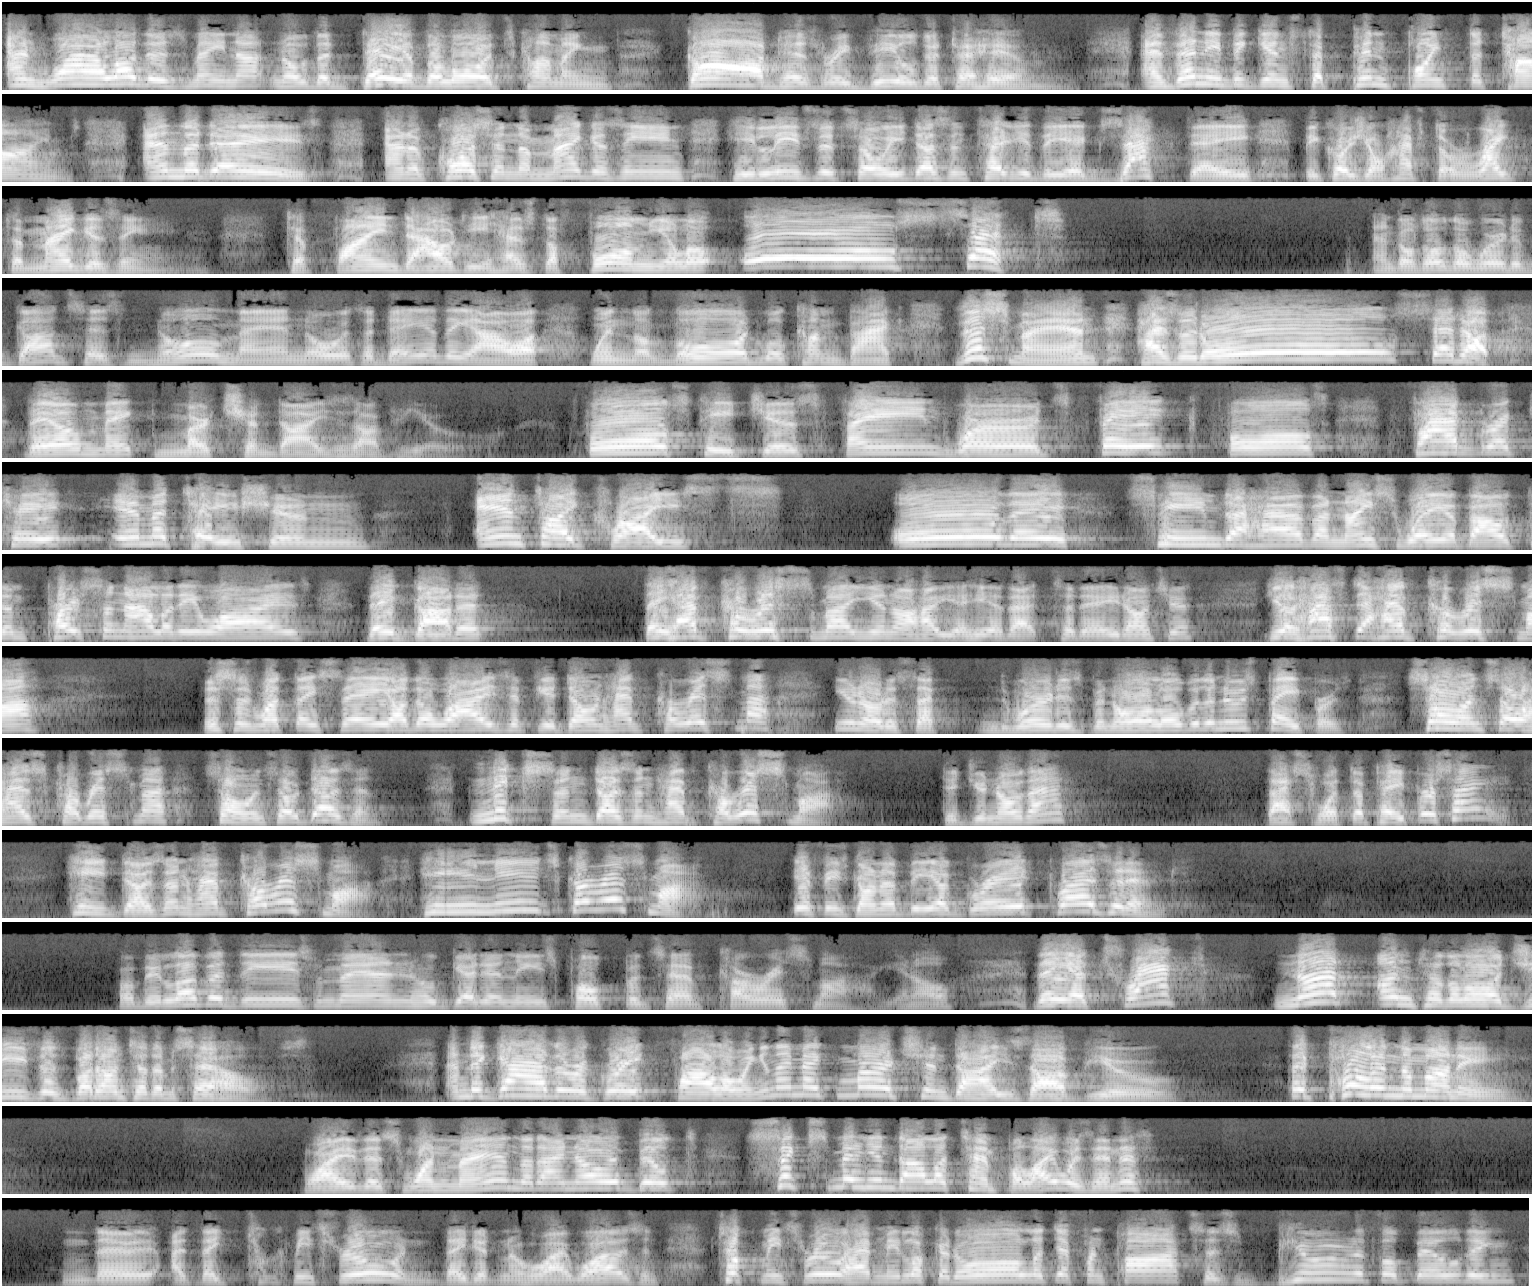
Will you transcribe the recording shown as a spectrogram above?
And while others may not know the day of the Lord's coming, God has revealed it to him. And then he begins to pinpoint the times and the days. And of course, in the magazine, he leaves it so he doesn't tell you the exact day because you'll have to write the magazine to find out he has the formula all set. And although the Word of God says, No man knoweth the day or the hour when the Lord will come back, this man has it all set up. They'll make merchandise of you false teachers, feigned words, fake, false, fabricate, imitation, antichrists. Oh, they seem to have a nice way about them, personality wise. They've got it. They have charisma. You know how you hear that today, don't you? You'll have to have charisma. This is what they say. Otherwise, if you don't have charisma, you notice that the word has been all over the newspapers. So and so has charisma, so and so doesn't. Nixon doesn't have charisma. Did you know that? That's what the papers say. He doesn't have charisma. He needs charisma if he's going to be a great president. Well, beloved, these men who get in these pulpits have charisma, you know. They attract not unto the Lord Jesus, but unto themselves. And they gather a great following, and they make merchandise of you. They pull in the money. Why, this one man that I know built six million dollar temple. I was in it. And they, uh, they took me through, and they didn't know who I was, and took me through, had me look at all the different parts. This beautiful building,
